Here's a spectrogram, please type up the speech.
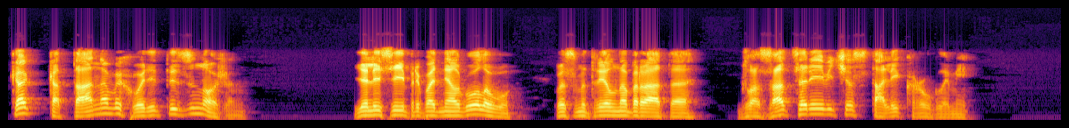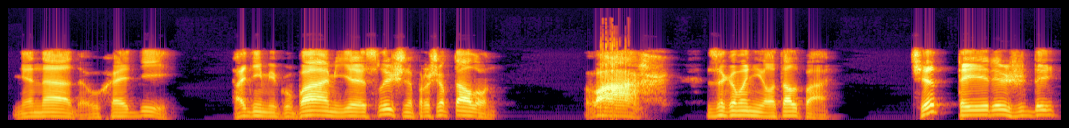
как катана выходит из ножен. Елисей приподнял голову, посмотрел на брата. Глаза царевича стали круглыми. — Не надо, уходи. Одними губами, еле слышно, прошептал он. — Вах! — загомонила толпа. — Четырежды.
